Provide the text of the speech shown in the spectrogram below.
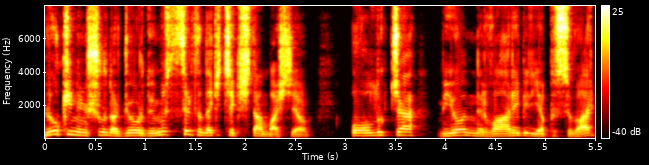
Loki'nin şurada gördüğümüz sırtındaki çekişten başlayalım. Oldukça Mjolnir vari bir yapısı var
